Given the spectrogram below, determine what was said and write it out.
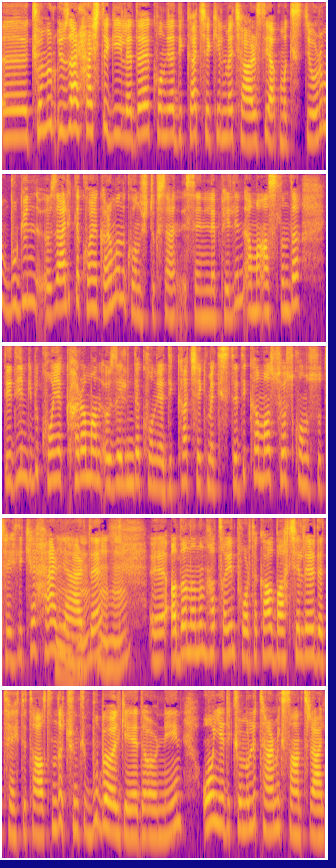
E, kömür üzer hashtag ile de konuya dikkat çekilme çağrısı yapmak istiyorum. Bugün özellikle Konya Karaman'ı konuştuk sen, seninle Pelin ama aslında dediğim gibi Konya Karaman özelinde konuya dikkat çekmek istedik ama söz konusu tehlike her yerde. Hı hı hı. E, Adana'nın Hatay'ın portakal bahçeleri de tehdit altında çünkü bu bölgeye de örneğin 17 kömürlü termik santral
